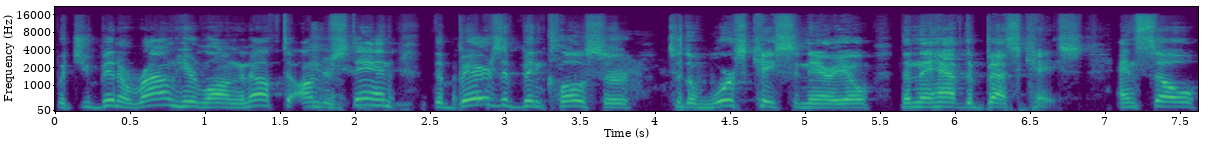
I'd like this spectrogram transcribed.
but you've been around here long enough to understand the Bears have been closer to the worst case scenario than they have the best case. And so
